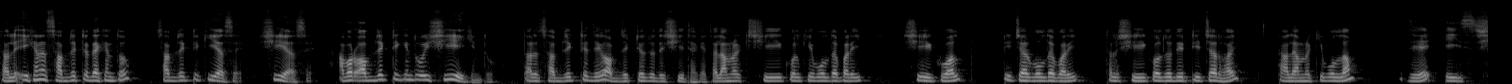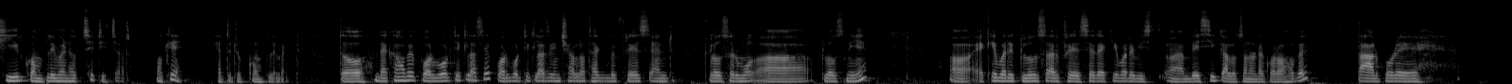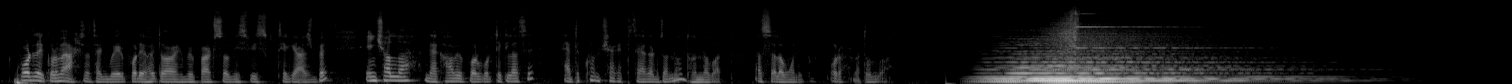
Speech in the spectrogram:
তাহলে এখানে সাবজেক্টে দেখেন তো সাবজেক্টে কি আছে? শি আছে। আবার অবজেক্টে কিন্তু ওই শিই কিন্তু। তাহলে সাবজেক্টে যে অবজেক্টেও যদি শি থাকে, তাহলে আমরা শি ইকুয়াল কী বলতে পারি? শি ইকুয়াল টিচার বলতে পারি। তাহলে শি ইকুয়াল যদি টিচার হয়, তাহলে আমরা কি বললাম? যে এই শির কমপ্লিমেন্ট হচ্ছে টিচার ওকে? এতটুকু কমপ্লিমেন্ট তো দেখা হবে পরবর্তী ক্লাসে পরবর্তী ক্লাসে ইনশাল্লাহ থাকবে ফ্রেশ অ্যান্ড ক্লোজের ক্লোজ নিয়ে। একেবারে ক্লোজ আর ফ্রেশের একেবারে বেসিক আলোচনাটা করা হবে। তারপরে পর্যায়ক্রমে আসতে থাকবে। এরপরে হয়তো আসবে পার্টস অফ স্পিচ থেকে আসবে। ইনশাল্লাহ দেখা হবে পরবর্তী ক্লাসে এতক্ষণ সাক্ষাৎ থাকার জন্য ধন্যবাদ। আসসালামু আলাইকুম ও রহমতুল্লাহ।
